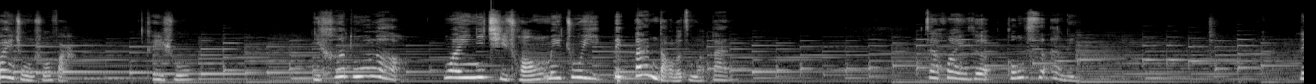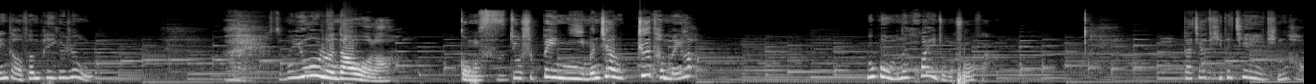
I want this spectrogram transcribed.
换一种说法，可以说：“你喝多了，万一你起床没注意被绊倒了怎么办？再换一个公司案例，领导分配一个任务，哎，怎么又轮到我了？公司就是被你们这样折腾没了。如果我们能换一种说法，大家提的建议挺好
